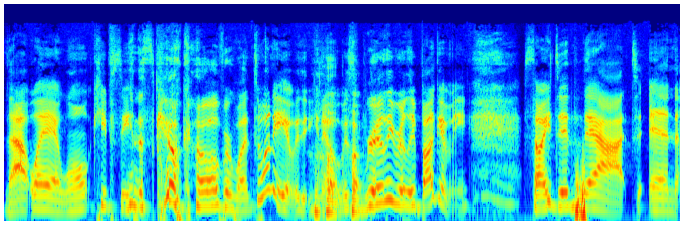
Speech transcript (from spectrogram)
That way I won't keep seeing the scale go over 120. It was, you know, it was really, really bugging me. So I did that. And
